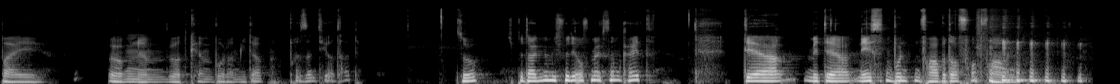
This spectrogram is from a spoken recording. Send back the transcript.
bei irgendeinem WordCamp oder Meetup präsentiert hat. So, ich bedanke mich für die Aufmerksamkeit. Der mit der nächsten bunten Farbe darf fortfahren.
